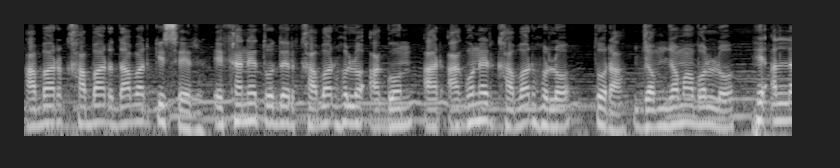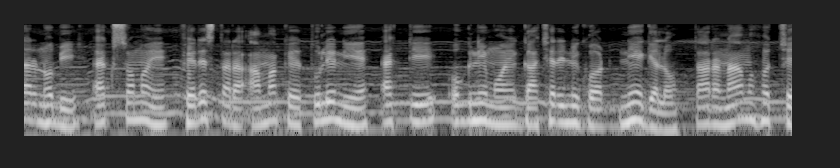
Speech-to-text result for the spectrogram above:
আবার খাবার দাবার কিসের? এখানে তোদের খাবার হলো আগুন, আর আগুনের খাবার হলো তোরা। জমজমা বলল, হে আল্লাহর নবী, এক সময়ে ফেরেশতারা আমাকে তুলে নিয়ে একটি অগ্নিময় গাছের নিকট নিয়ে গেল। তার নাম হচ্ছে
